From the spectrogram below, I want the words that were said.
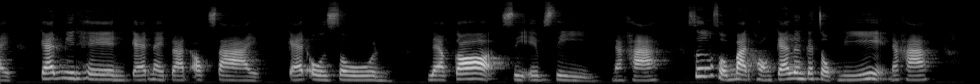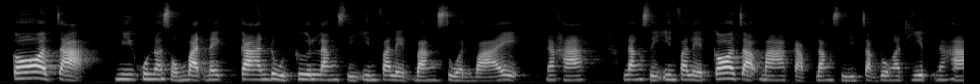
ด์แก๊สมีเทน แก๊สไนตรัสออกไซด์แก๊สโอโซน แล้วก็ CFC นะคะ ซึ่งสมบัติของแก๊สเรือนกระจกนี้นะคะ ก็จะมีคุณสมบัติในการดูดกลืนรังสีอินฟราเรดบางส่วนไว้นะคะ รังสีอินฟราเรดก็จะมากับรังสีจากดวงอาทิตย์นะคะ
